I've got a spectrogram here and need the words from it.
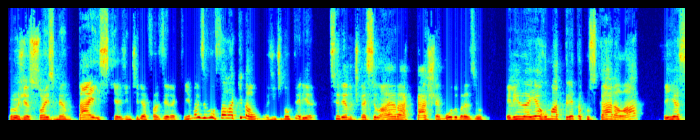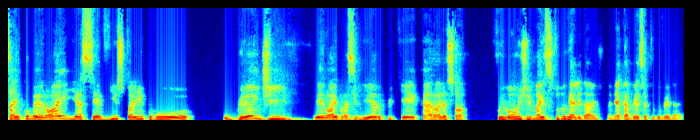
projeções mentais que a gente iria fazer aqui, mas eu vou falar que não, a gente não teria. Se Sireno tivesse lá, era a caixa, gol do Brasil. Ele ainda ia arrumar treta com os caras lá, ia sair como herói, ia ser visto aí como o grande herói brasileiro, porque, cara, olha só, fui longe, mas tudo realidade. Na minha cabeça é tudo verdade.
